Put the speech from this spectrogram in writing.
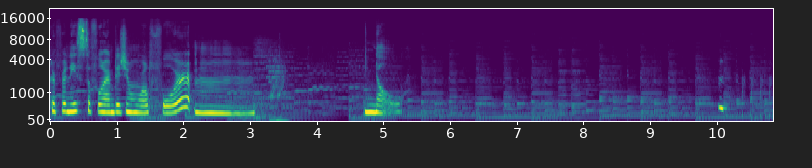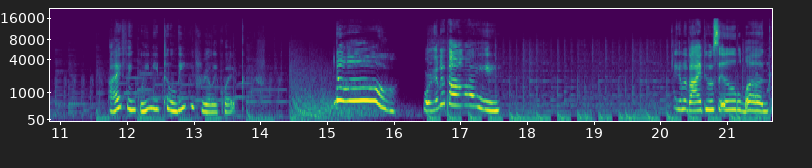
Griffin needs to form Digimon World 4? Mm. No. Hmm. I think we need to leave really quick. We're gonna die! I'm gonna die to a silly little bug.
